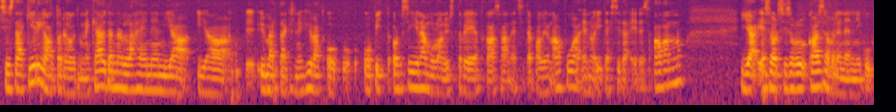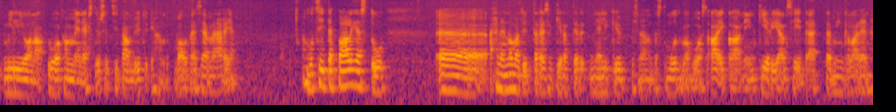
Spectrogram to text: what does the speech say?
Siis tämä kirja on todella käytännönläheinen ja, ja ymmärtääkseni hyvät opit on siinä. Mulla on ystäviä, jotka on saaneet sitä paljon apua. En ole itse sitä edes avannut. Ja, ja se on siis ollut kansainvälinen niin kuin miljoona luokan menestys, että sitä on myyty ihan valtaisia määriä. Mutta sitten paljastuu, öö, hänen oma tyttärensä kirjoitti 40 on tästä muutama vuosi aikaa, niin kirjan siitä, että minkälainen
